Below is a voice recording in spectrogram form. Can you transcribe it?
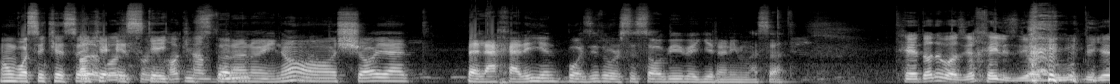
اون واسه کسایی آره، که اسکیت دوست بود. دارن و اینا شاید بالاخره یه بازی درست حسابی بگیرن این وسط. تعداد بازی ها خیلی زیاد بود دیگه.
